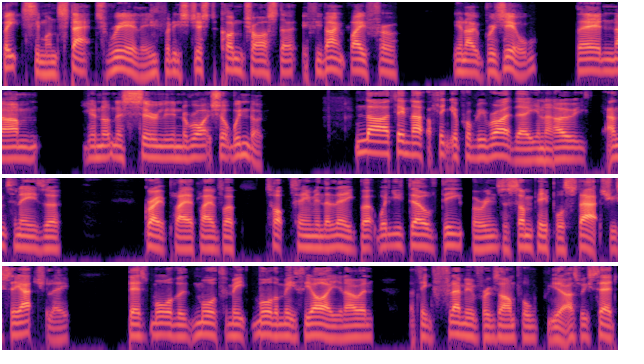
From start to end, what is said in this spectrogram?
beats him on stats, really, but it's just a contrast that if you don't play for, you know, Brazil, then um, you're not necessarily in the right shot window. No, I think that I think you're probably right there. You know, Antony's a great player playing for top team in the league, but when you delve deeper into some people's stats, you see actually there's more than more to meet more than meets the eye. You know, and I think Flemming, for example, you know, as we said,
